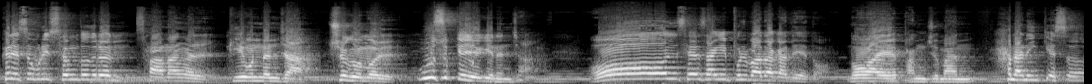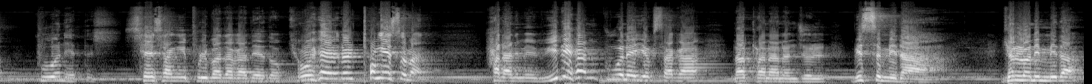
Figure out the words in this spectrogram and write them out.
그래서 우리 성도들은 사망을 비웃는 자, 죽음을 우습게 여기는 자, 온 세상이 불바다가 돼도 노아의 방주만 하나님께서 구원했듯이 세상이 불바다가 돼도 교회를 통해서만 하나님의 위대한 구원의 역사가 나타나는 줄 믿습니다. 결론입니다.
